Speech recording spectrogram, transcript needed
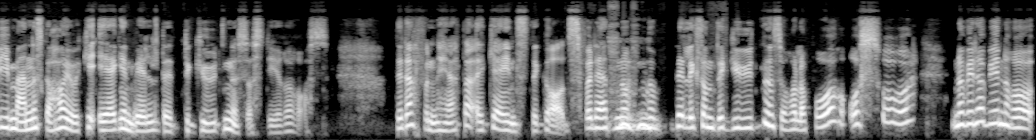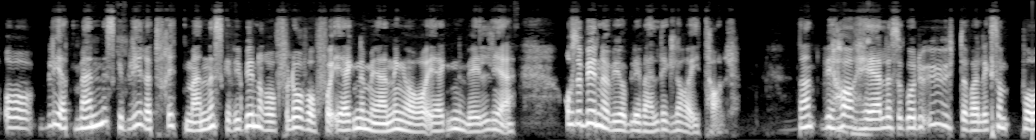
vi mennesker har jo ikke egen vilde, det er gudene som styrer oss. Det er derfor den heter 'Against the Gods'. For det, det er liksom det gudene som holder på. Og så, når vi da begynner å, å, bli et menneske, blir et fritt menneske, vi begynner å få lov å få egne meninger og egen vilje, og så begynner vi å bli veldig glad i tall. Vi har hele, så går du utover liksom på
